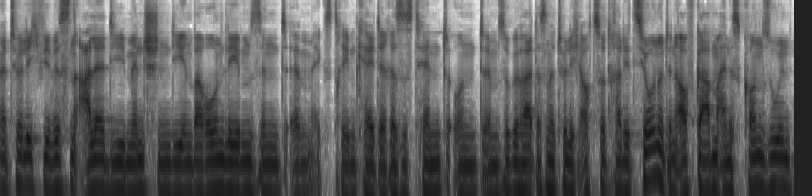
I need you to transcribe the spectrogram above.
Natürlich, wir wissen alle, die Menschen, die in Baron leben, sind ähm, extrem kälteresistent und ähm, so gehört das natürlich auch zur Tradition und den Aufgaben eines Konsuln,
